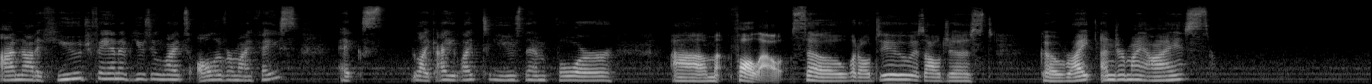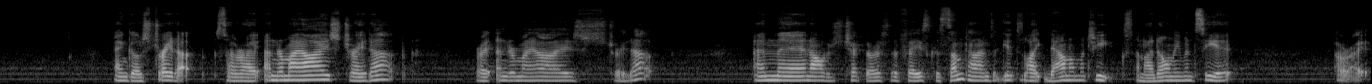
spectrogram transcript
I'm not a huge fan of using wipes all over my face. Ex like I like to use them for um, fallout. So what I'll do is I'll just go right under my eyes and go straight up. So right under my eyes, straight up. Right under my eyes, straight up. And then I'll just check the rest of the face because sometimes it gets like down on my cheeks and I don't even see it. All right.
